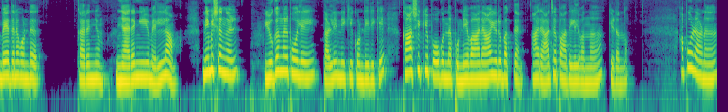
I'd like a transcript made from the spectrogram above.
വേദന കൊണ്ട് കരഞ്ഞും ഞരങ്ങിയുമെല്ലാം നിമിഷങ്ങൾ യുഗങ്ങൾ പോലെ തള്ളി നീക്കിക്കൊണ്ടിരിക്കെ കാശിക്കു പോകുന്ന പുണ്യവാനായൊരു ഭക്തൻ ആ രാജപാതയിൽ വന്ന് കിടന്നു. അപ്പോഴാണ്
